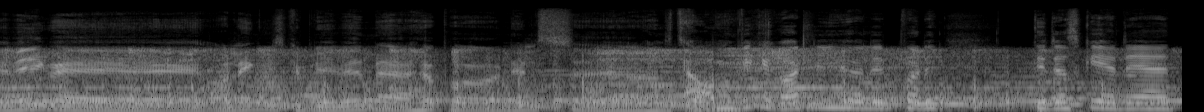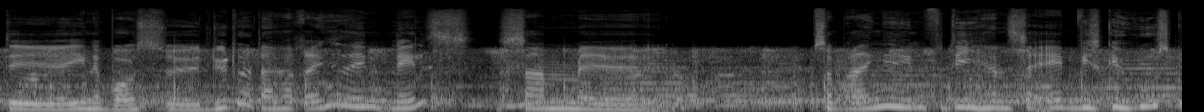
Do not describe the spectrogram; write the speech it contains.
Jeg ved ikke, øh, hvor længe vi skal blive ved med at høre på Niels. Øh, Ja, men vi kan godt lige høre lidt på det. Det, der sker, det er, at det er en af vores øh, lytter, der har ringet ind, Niels, som, øh, som ringede ind, fordi han sagde, at vi skal huske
